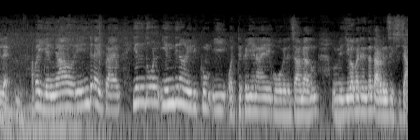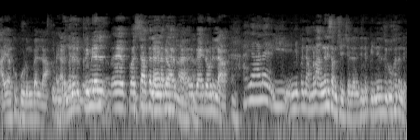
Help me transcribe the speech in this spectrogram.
ഇല്ലേ? അപ്പൊ ഞാൻ എന്റെ ഒരു അഭിപ്രായം എന്തുകൊണ്ട് എന്തിനായിരിക്കും ഈ ഒറ്റക്കയ്യനായ ഗോവിന്ദസ്വാമി അതും ജീവപര്യന്തം തടവിന് ശിക്ഷിച്ച? അയാൾക്ക് കുടുംബമല്ല അയാൾ ഒരു ക്രിമിനൽ പശ്ചാത്തലമല്ല. ബാക്ക്ഗ്രൗണ്ടിലാണ് അയാളെ ഈ ഇനിയിപ്പോ നമ്മൾ അങ്ങനെ സംശയിച്ചല്ലോ. ഇതിന്റെ പിന്നിൽ ദുരൂഹത ഉണ്ട്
